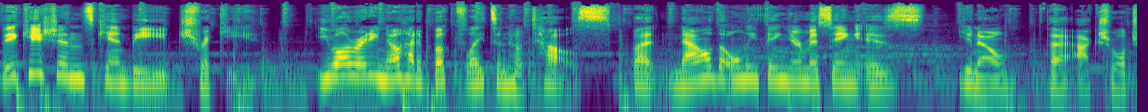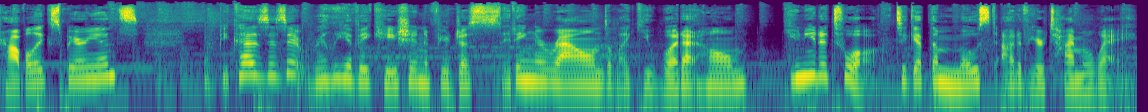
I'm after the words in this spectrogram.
Vacations can be tricky. You already know how to book flights and hotels, but now the only thing you're missing is, you know, the actual travel experience. Because is it really a vacation if you're just sitting around like you would at home? You need a tool to get the most out of your time away.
